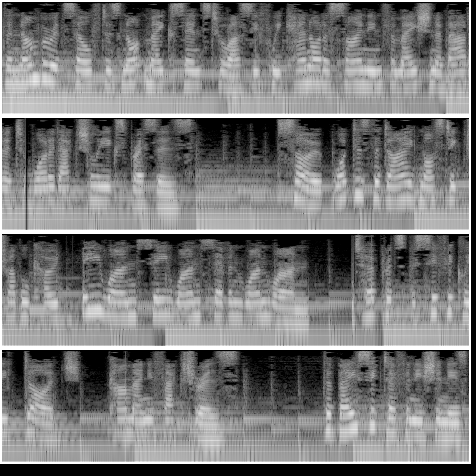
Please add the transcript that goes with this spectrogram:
The number itself does not make sense to us if we cannot assign information about it to what it actually expresses. So, what does the diagnostic trouble code B1C1711 interpret specifically Dodge car manufacturers? The basic definition is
